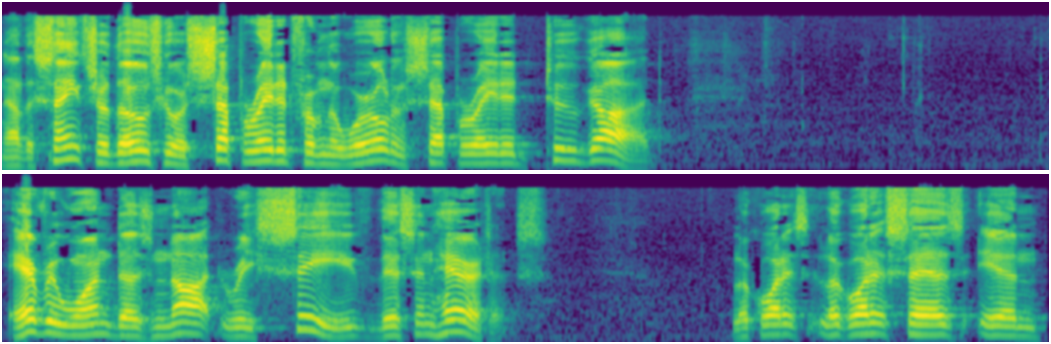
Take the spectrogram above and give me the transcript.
Now, the saints are those who are separated from the world and separated to God everyone does not receive this inheritance. Look what it, look what it says in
